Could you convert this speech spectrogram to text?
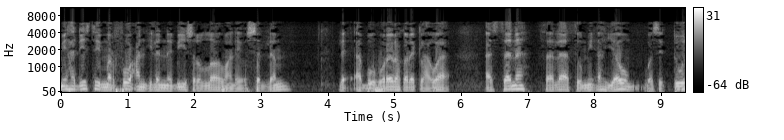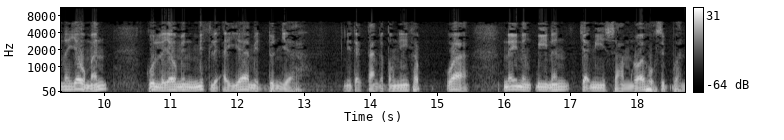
มีฮะดิษที่มรฟูอันอิลันนบีสัลลัลอฮุอะลัยอัวสลลัมและอับูฮุเรย์ก็ได้กล่าวว่าอัสนะสามสิบมิอะยามวสิตูนยามันคุลยามินมิทลอายามิดดุนนี่แตกต่างกันตรงนี้ครับ ว่าในหนึ่งปีนั้นจะมีสามร้อยหกสิบวัน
